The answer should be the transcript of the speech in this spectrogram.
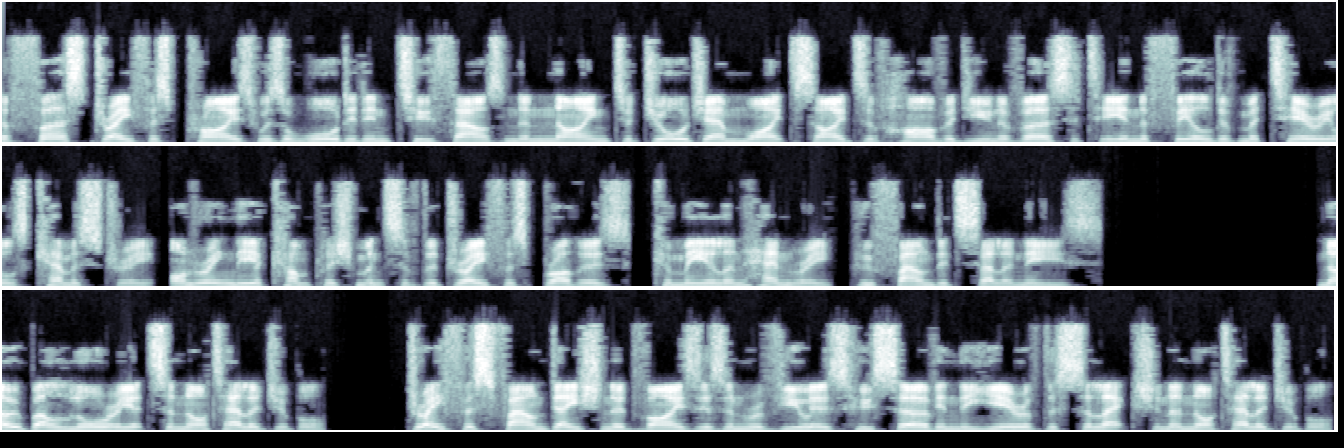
The first Dreyfus Prize was awarded in 2009 to George M. Whitesides of Harvard University in the field of materials chemistry, honoring the accomplishments of the Dreyfus brothers, Camille and Henry, who founded Celanese. Nobel laureates are not eligible. Dreyfus Foundation advisors and reviewers who serve in the year of the selection are not eligible.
